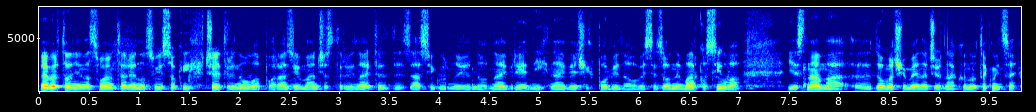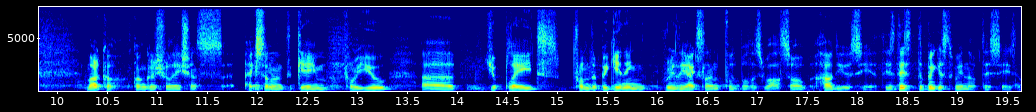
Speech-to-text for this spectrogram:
Everton je na svojem terenu s visokih 4-0 porazio Manchester United, zasigurno jedna od najvrijednijih, najvećih pobjeda ove sezone. Marko Silva je s nama e, domaći menadžer nakon utakmice. Marko, congratulations. Excellent game for you. Uh, you played from the beginning really excellent football as well. So how do you see it? Is this the biggest win of this season?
